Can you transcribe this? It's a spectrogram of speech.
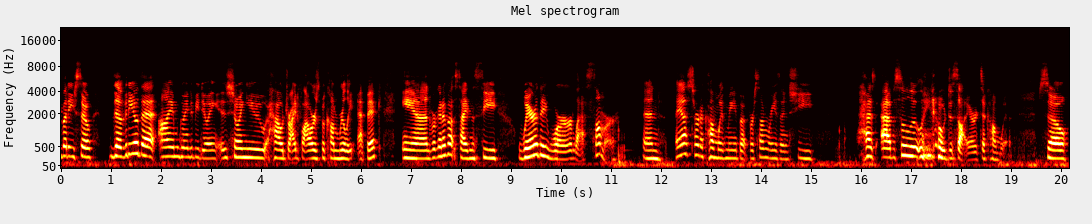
Everybody, so the video that I'm going to be doing is showing you how dried flowers become really epic and we're gonna go outside and see where they were last summer. And I asked her to come with me, but for some reason she has absolutely no desire to come with. So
